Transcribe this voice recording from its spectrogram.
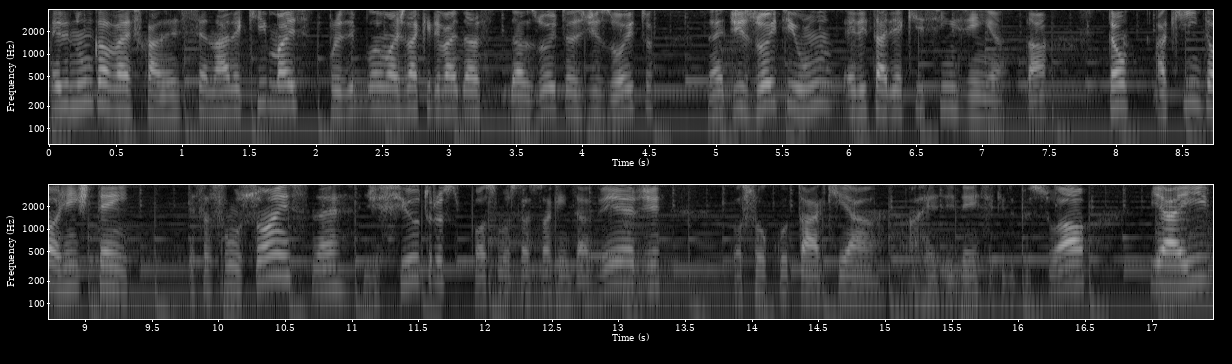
ele nunca vai ficar nesse cenário aqui, mas, por exemplo, vamos imaginar que ele vai das, das 8 às 18, né, 18 e 1 ele estaria aqui cinzinha, tá? Então, aqui então a gente tem essas funções, né, de filtros, posso mostrar só quem está verde, posso ocultar aqui a, a residência aqui do pessoal, e aí,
